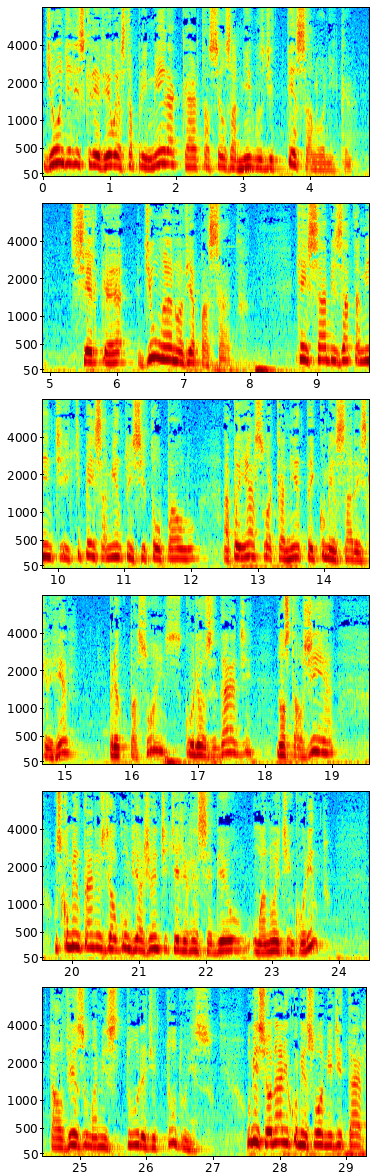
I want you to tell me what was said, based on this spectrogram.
de onde ele escreveu esta primeira carta aos seus amigos de Tessalônica. Cerca de um ano havia passado. Quem sabe exatamente que pensamento incitou Paulo apanhar sua caneta e começar a escrever? Preocupações, curiosidade, nostalgia Os comentários de algum viajante que ele recebeu uma noite em Corinto? Talvez uma mistura de tudo isso. O missionário começou a meditar.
